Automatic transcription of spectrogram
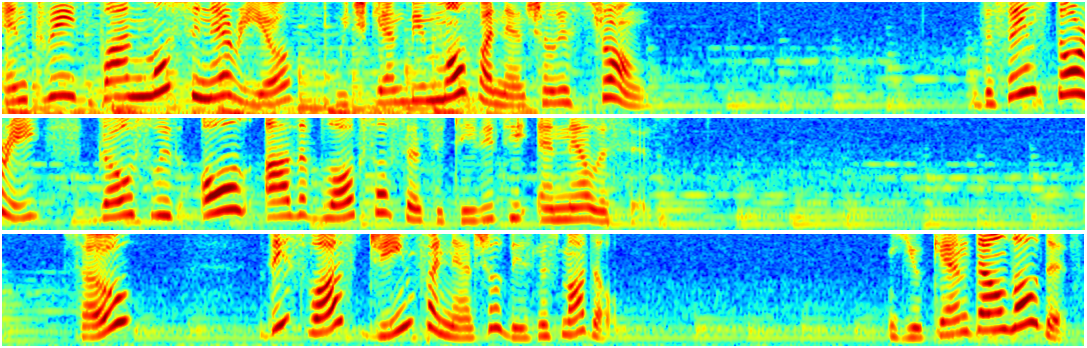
and create one more scenario which can be more financially strong. The same story goes with all other blocks of sensitivity analysis. So, this was Gym Financial Business Model. You can download it.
